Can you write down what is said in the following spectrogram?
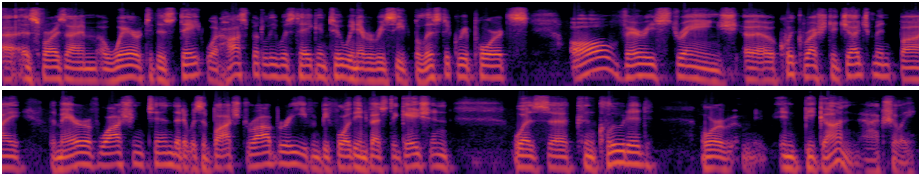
uh, as far as I'm aware to this date, what hospital he was taken to. We never received ballistic reports. All very strange. Uh, a quick rush to judgment by the mayor of Washington that it was a botched robbery, even before the investigation was uh, concluded or in begun actually.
